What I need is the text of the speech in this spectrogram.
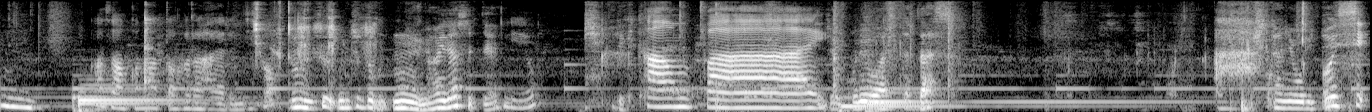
Mm. 母さんこの後お風呂入るんでしょ？うん。すうん。ちょっとうん。入らせて。いいよできた乾杯じゃあこれを明日出す、ああ下に降りて。美味しい。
